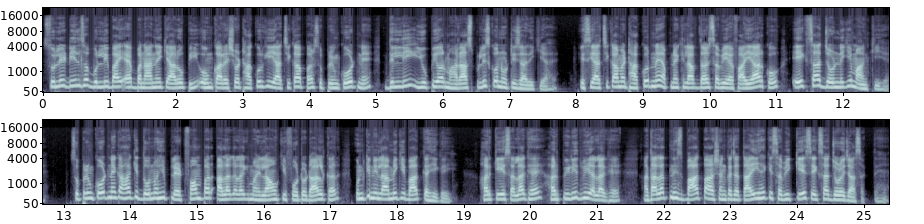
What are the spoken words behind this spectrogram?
सुली डील्स और बुल्ली बाई ऐप बनाने के आरोपी ओमकारेश्वर ठाकुर की याचिका पर सुप्रीम कोर्ट ने दिल्ली, यूपी और महाराष्ट्र पुलिस को नोटिस जारी किया है। इस याचिका में ठाकुर ने अपने खिलाफ दर्ज सभी एफआईआर को एक साथ जोड़ने की मांग की है। सुप्रीम कोर्ट ने कहा कि दोनों ही प्लेटफॉर्म पर अलग अलग महिलाओं की फ़ोटो डालकर उनकी नीलामी की बात कही गई। हर केस अलग है, हर पीड़ित भी अलग है। अदालत ने इस बात पर आशंका जताई है कि सभी केस एक साथ जोड़े जा सकते हैं।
